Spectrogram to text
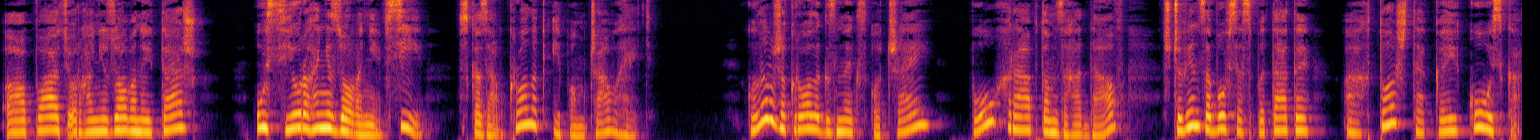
А паць організований теж? Усі організовані, всі, сказав кролик і помчав геть. Коли вже кролик зник з очей, Пух раптом згадав, що він забувся спитати а хто ж такий Кузька?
